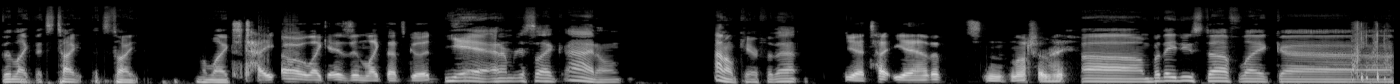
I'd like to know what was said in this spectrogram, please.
They're like, "That's tight, that's tight," and I'm like, It's tight. Oh, like as in like that's good. "Yeah," and I'm just like, I don't, I don't care for that. Yeah, tight. Yeah, that's n- not for me. Um, but they do stuff like uh,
